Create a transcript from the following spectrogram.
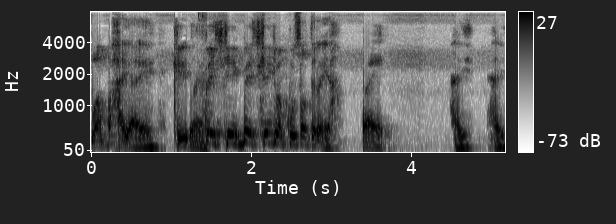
waan baxayaaye Waay. bejkeyg bejkeygii baan kuu soo diraya. Hay hay.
